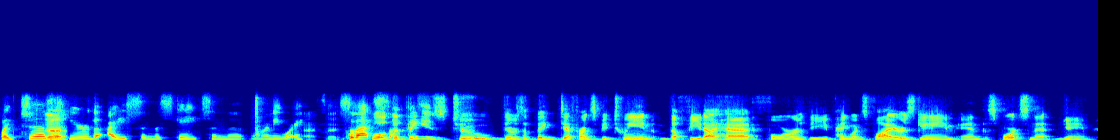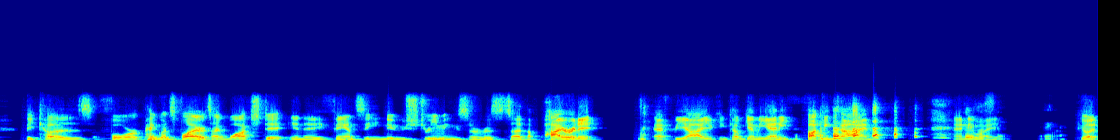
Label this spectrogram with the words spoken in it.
Like just Yeah. hear the ice and the skates and the anyway. That's it. So that's Well, the thing is too, there's a big difference between the feed I had for the Penguins Flyers game and the Sportsnet game. Because for Penguins Flyers, I watched it in a fancy new streaming service. So I had to pirate it. FBI, you can come get me any fucking time. Anyway, anyway good.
